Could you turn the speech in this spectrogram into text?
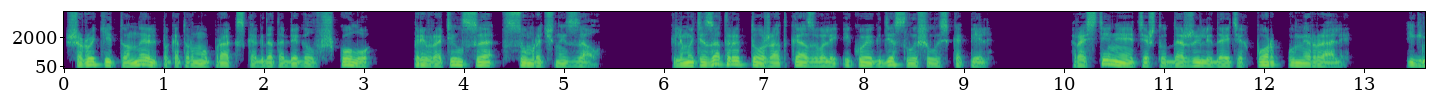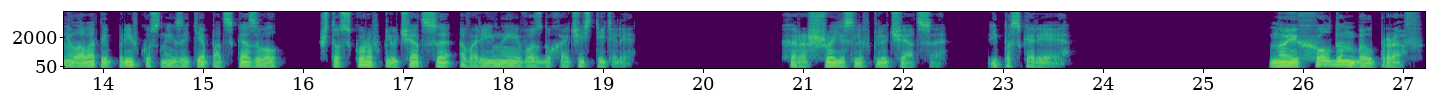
Широкий тоннель, по которому Пракс когда-то бегал в школу, превратился в сумрачный зал. Климатизаторы тоже отказывали, и кое-где слышалась капель. Растения, те, что дожили до этих пор, умирали. И гниловатый привкус на языке подсказывал, что скоро включатся аварийные воздухоочистители. Хорошо, если включаться. И поскорее. Но и Холден был прав.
